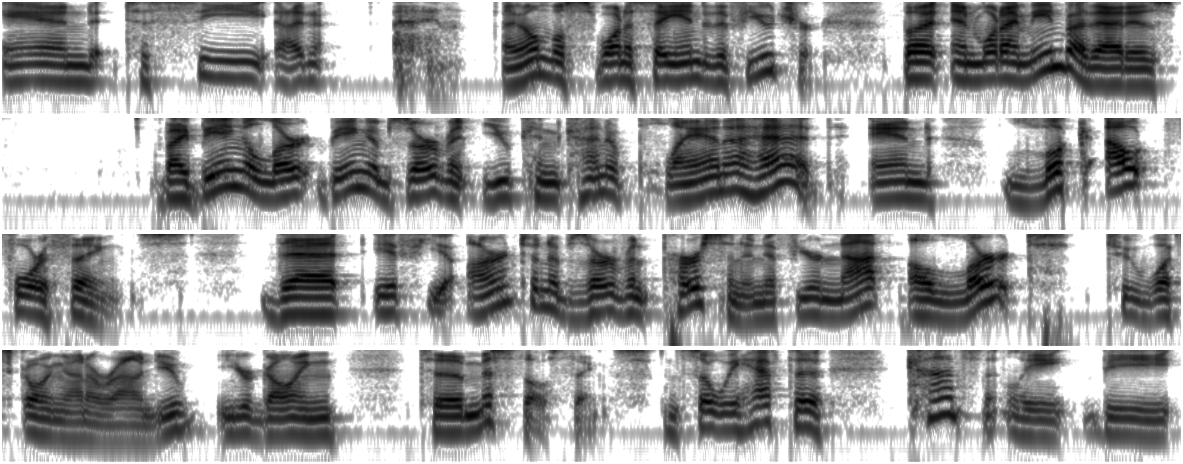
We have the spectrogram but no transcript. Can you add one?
and to see I, I almost want to say into the future. But and what i mean by that is by being alert being observant you can kind of plan ahead and look out for things that if you aren't an observant person and if you're not alert to what's going on around you you're going to miss those things and so we have to constantly be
